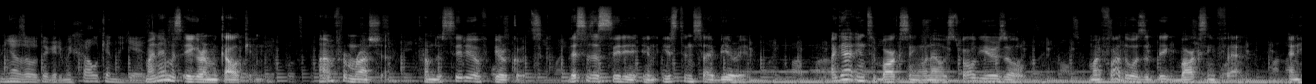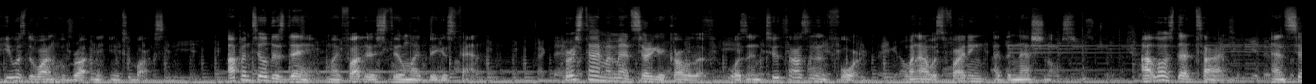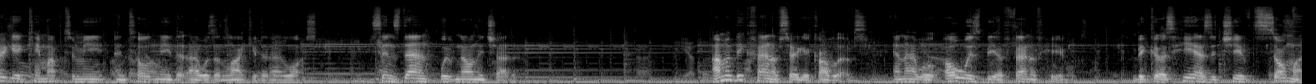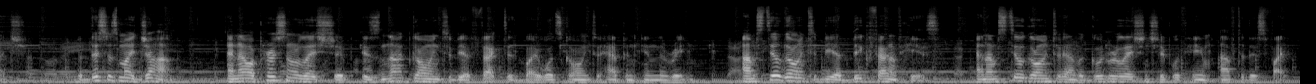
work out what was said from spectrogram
Меня зовут Игорь Михалкин. Я My name is Igor Mikhalkin. I'm from Russia, from the city of Irkutsk. This is a city in eastern Siberia. I got into boxing when I was 12 years old. My father was a big boxing fan, and he was the one who brought me into boxing. Up until this day, my father is still my biggest fan. First time I met Sergey Kovalev was in 2004 when I was fighting at the Nationals. I lost that time, and Sergey came up to me and told me that I was unlucky that I lost. Since then, we've known each other. I'm a big fan of Sergey Kovalev's, and I will always be a fan of him because he has achieved so much. But this is my job, and our personal relationship is not going to be affected by what's going to happen in the ring. I'm still going to be a big fan of his, and I'm still going to have a good relationship with him after this fight.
